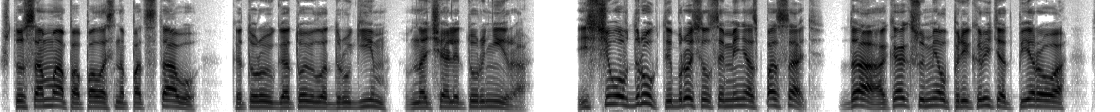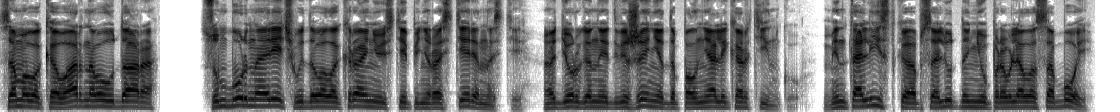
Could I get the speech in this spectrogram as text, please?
что сама попалась на подставу, которую готовила другим в начале турнира. Из чего вдруг ты бросился меня спасать? Да, а как сумел прикрыть от первого, самого коварного удара? Сумбурная речь выдавала крайнюю степень растерянности, а дерганные движения дополняли картинку. Менталистка абсолютно не управляла собой,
